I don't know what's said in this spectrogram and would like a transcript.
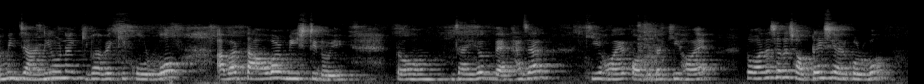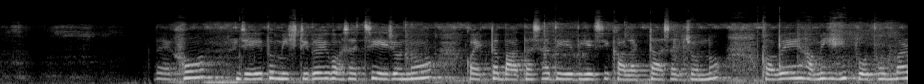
আমি জানিও না কীভাবে কি করব, আবার তাও আবার মিষ্টি দই। তো যাই হোক, দেখা যাক কি হয়, কতটা কি হয়। তোমাদের সাথে সবটাই শেয়ার করব। দেখো, যেহেতু মিষ্টি দই বসাচ্ছি, এই জন্য কয়েকটা বাতাসা দিয়ে দিয়েছি কালারটা আসার জন্য। তবে আমি প্রথমবার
